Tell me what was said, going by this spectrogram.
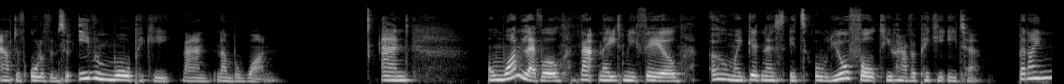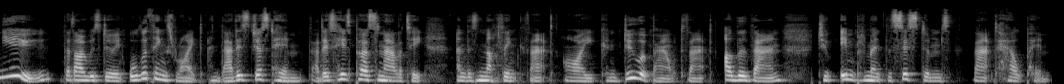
out of all of them. So even more picky than number one. And on one level, that made me feel, oh my goodness, it's all your fault you have a picky eater. But I knew that I was doing all the things right, and that is just him. That is his personality. And there's nothing that I can do about that other than to implement the systems that help him.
